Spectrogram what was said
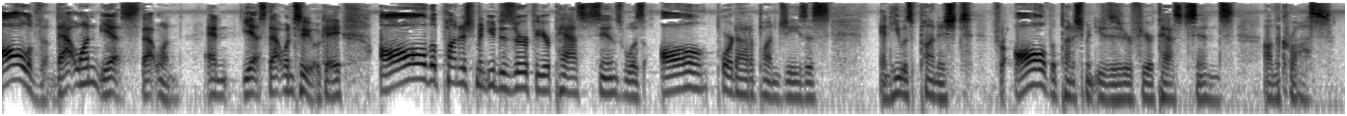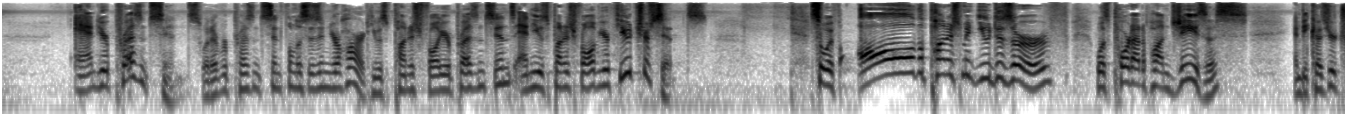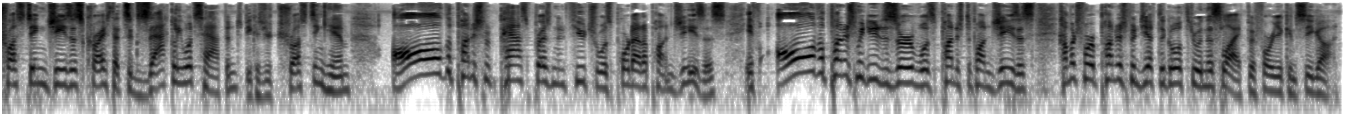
All of them. That one? Yes, that one. And yes, that one too, okay? All the punishment you deserve for your past sins was all poured out upon Jesus, and he was punished for all the punishment you deserve for your past sins on the cross and your present sins, whatever present sinfulness is in your heart. He was punished for all your present sins, and he was punished for all of your future sins. So if all the punishment you deserve was poured out upon Jesus, and because you're trusting Jesus Christ, that's exactly what's happened, because you're trusting Him, all the punishment past, present, and future was poured out upon Jesus. If all the punishment you deserve was punished upon Jesus, how much more punishment do you have to go through in this life before you can see God?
